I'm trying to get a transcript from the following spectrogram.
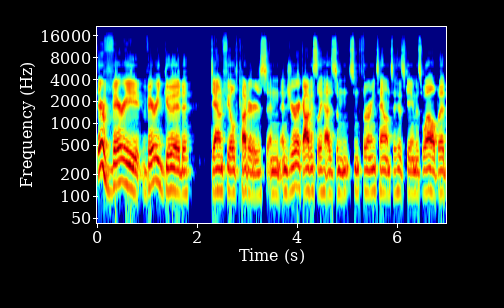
they're very, very good downfield cutters, and and Jurek obviously has some some throwing talent to his game as well. But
